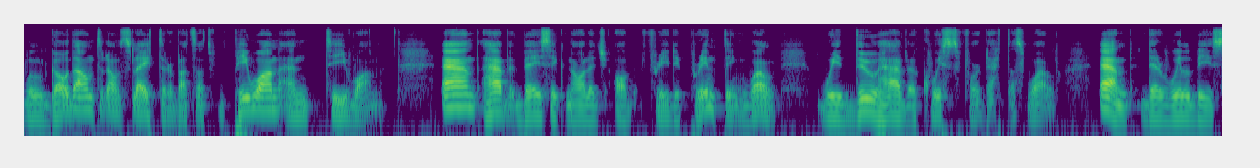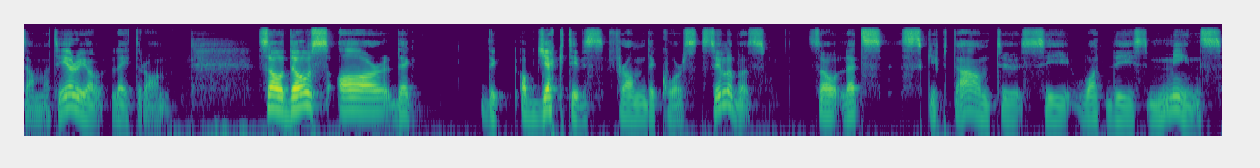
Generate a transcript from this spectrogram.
we'll go down to those later, but that's P1 and T1. And have basic knowledge of 3D printing. Well, we do have a quiz for that as well. And there will be some material later on. So those are the, the objectives from the course syllabus. So let's skip down to see what this means.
